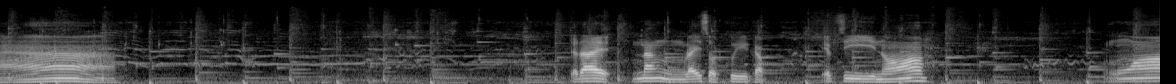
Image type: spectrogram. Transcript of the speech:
อ่าจะได้นั่งไลฟ์สดคุยกับ FC เนาะว้า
